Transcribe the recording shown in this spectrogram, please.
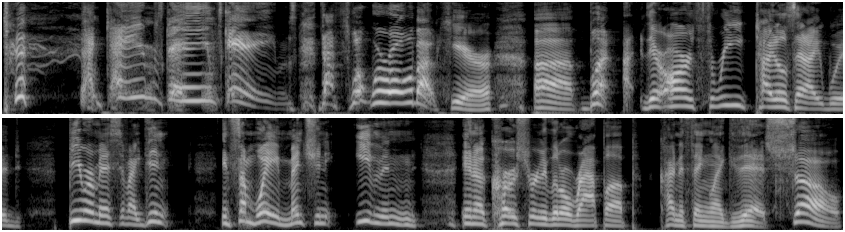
games, games, games. That's what we're all about here. Uh, but uh, there are three titles that I would be remiss if I didn't, in some way, mention even in a cursory little wrap up kind of thing like this. So.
